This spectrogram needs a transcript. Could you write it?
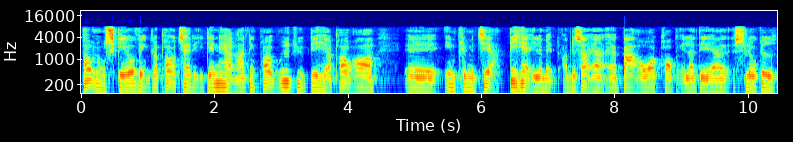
Prøv nogle skæve vinkler, prøv at tage det i den her retning, prøv at uddybe det her, prøv at øh, implementere det her element, om det så er, er bare overkrop, eller det er slukket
